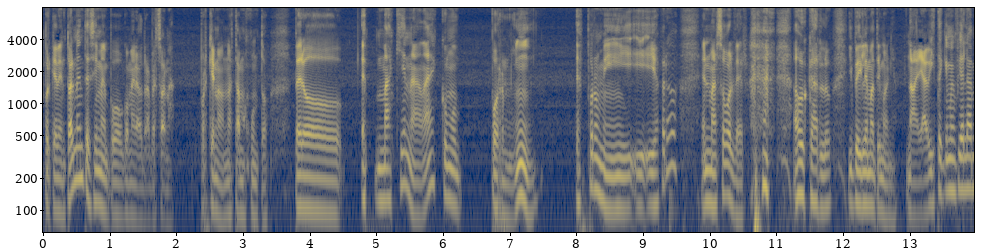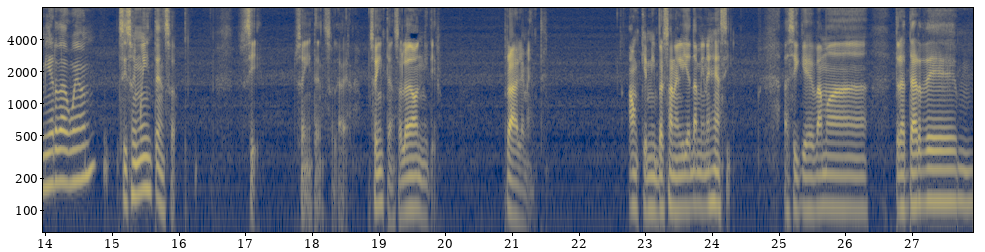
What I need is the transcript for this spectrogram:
Porque eventualmente sí me puedo comer a otra persona. ¿Por qué no? No estamos juntos. Pero más que nada, es como por mí. Es por mí. Y, espero en marzo volver a buscarlo y pedirle matrimonio. No, ya viste que me fui a la mierda, weón. Sí, soy muy intenso. Sí, soy intenso, la verdad. Soy intenso, lo debo admitir. Probablemente aunque mi personalidad también es así. Así que vamos a tratar de mm,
